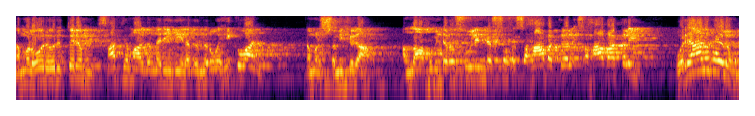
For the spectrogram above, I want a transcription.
നമ്മൾ ഓരോരുത്തരും സാധ്യമാകുന്ന രീതിയിൽ അത് നിർവഹിക്കുവാൻ നമ്മൾ ശ്രമിക്കുക. അള്ളാഹുവിന്റെ റസൂലിന്റെ സഹ- സഹാബക്കൾ സഹാബാക്കളിൽ ഒരാൾ പോലും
